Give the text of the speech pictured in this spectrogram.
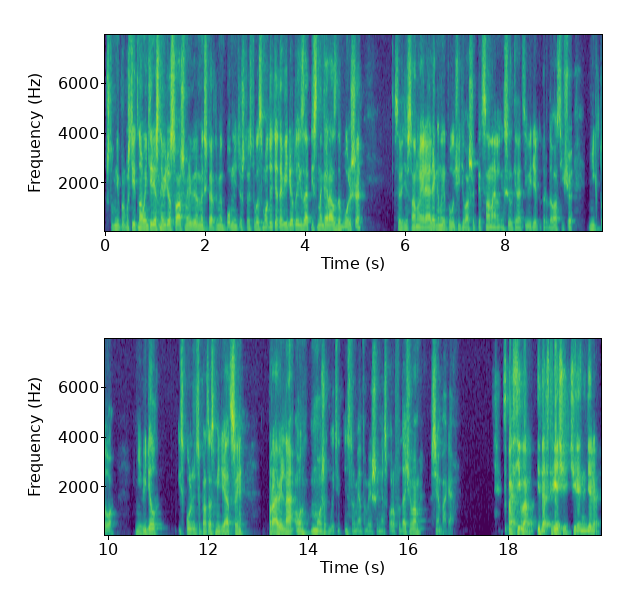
чтобы не пропустить новые интересные видео с вашими любимыми экспертами. Помните, что если вы смотрите это видео, то их записано гораздо больше. Среди со мной или Олегом и получите ваши персональные ссылки на те видео, которые до вас еще никто не видел. Используйте процесс медиации правильно, он может быть инструментом решения споров. Удачи вам, всем пока. Спасибо и до встречи через неделю.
